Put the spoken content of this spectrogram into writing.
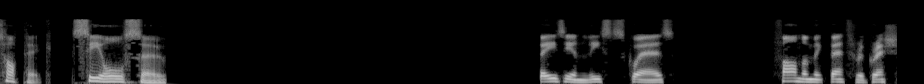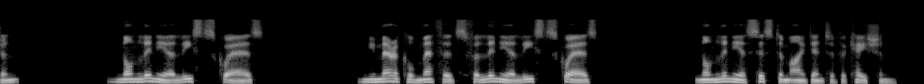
Topic. See also. Bayesian least squares. Fama-MacBeth regression. Nonlinear least squares. Numerical methods for linear least squares Nonlinear system identification.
